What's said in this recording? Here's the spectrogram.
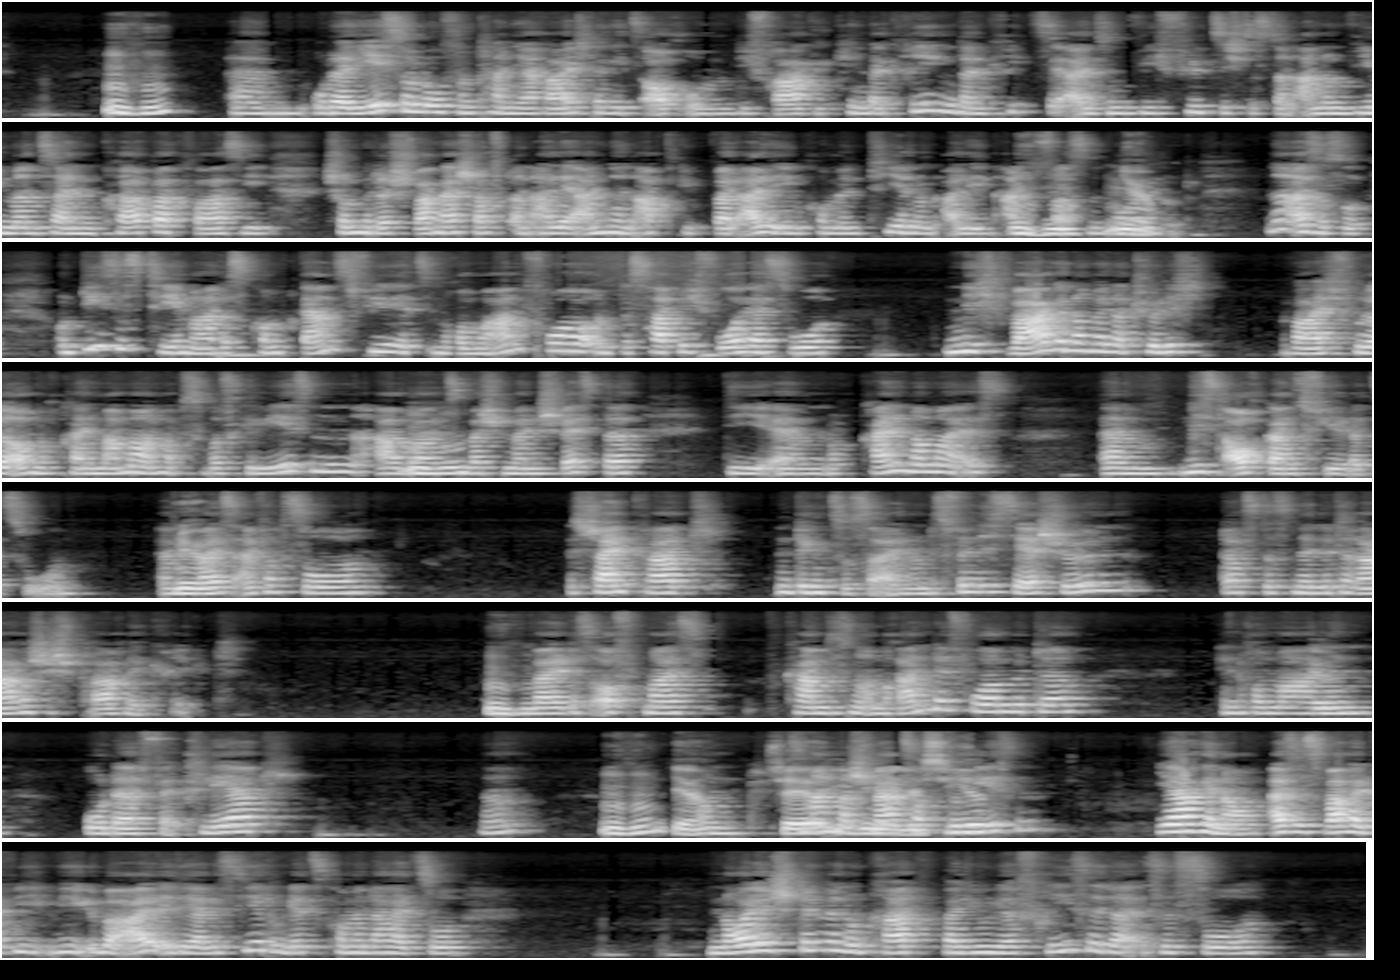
Mhm. Ähm, oder Jesolo von Tanja Reich, da geht es auch um die Frage, Kinder kriegen, dann kriegt sie eins und wie fühlt sich das dann an und wie man seinen Körper quasi schon mit der Schwangerschaft an alle anderen abgibt, weil alle ihn kommentieren und alle ihn mhm, anfassen mhm, wollen. Ja. Und, ne, also so. Und dieses Thema, das kommt ganz viel jetzt im Roman vor und das habe ich vorher so nicht wahrgenommen. Natürlich war ich früher auch noch keine Mama und habe sowas gelesen, aber mhm. zum Beispiel meine Schwester, die ähm, noch keine Mama ist, ähm, liest auch ganz viel dazu. Ähm, ja. Weil es einfach so, es scheint gerade ein Ding zu sein. Und das finde ich sehr schön, dass das eine literarische Sprache kriegt. Mhm. Weil das oftmals kam das nur am Rande vor, Mütter in Romanen ja. oder verklärt. Ne? Mhm, ja. Und sehr manchmal schmerzhaft zu lesen. Ja, genau. Also es war halt wie, wie überall idealisiert und jetzt kommen da halt so neue Stimmen und gerade bei Julia Friese, da ist es so,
